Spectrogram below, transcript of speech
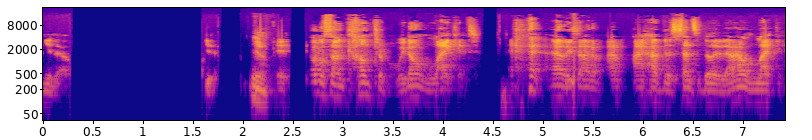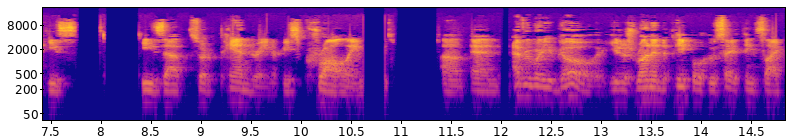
you know, you know, Yeah. it's almost uncomfortable. We don't like it. At least I don't. I, I have this sensibility that I don't like it. He's he's uh, sort of pandering or he's crawling. Um, and everywhere you go, you just run into people who say things like,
